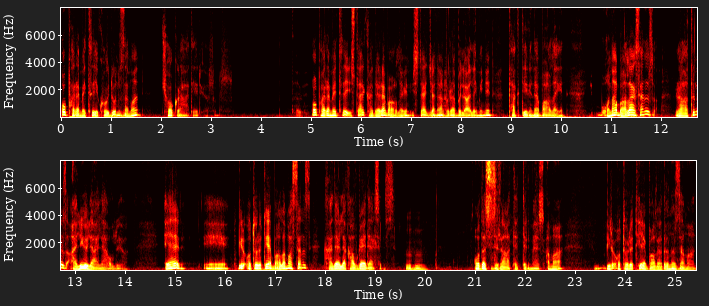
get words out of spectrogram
O parametreyi koyduğunuz zaman çok rahat ediyorsunuz. Tabii. O parametreyi ister kadere bağlayın, ister Cenab-ı Rabbül Alemin'in takdirine bağlayın. Ona bağlarsanız rahatınız aliyül ala oluyor. Eğer e, bir otoriteye bağlamazsanız kaderle kavga edersiniz. Hı hı. O da sizi rahat ettirmez ama bir otoriteye bağladığınız zaman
